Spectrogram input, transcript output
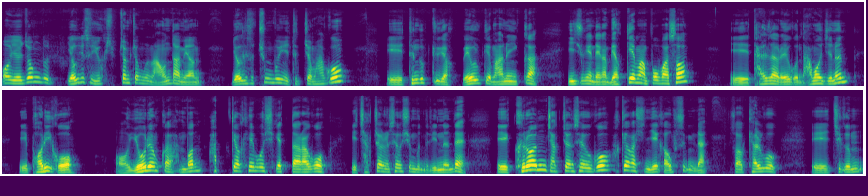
어, 요 정도 여기서 60점 정도 나온다면 여기서 충분히 득점하고 이 등급 규격 외울 게 많으니까 이 중에 내가 몇 개만 뽑아서 이 달달 외우고 나머지는 이 버리고 어, 요령과 한번 합격해 보시겠다라고 이 작전을 세우신 분들이 있는데 이 그런 작전 세우고 합격하신 예가 없습니다. 그래서 결국 이 지금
